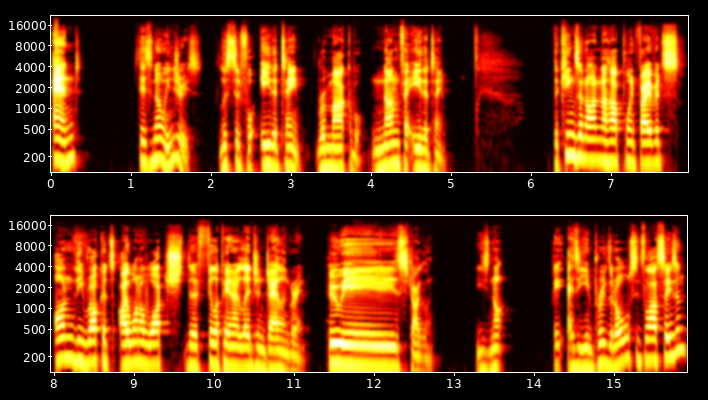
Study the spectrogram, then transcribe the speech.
and there's no injuries listed for either team. Remarkable. None for either team. The Kings are nine and a half point favorites. On the Rockets, I want to watch the Filipino legend Jalen Green, who is struggling. He's not. Has he improved at all since last season?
